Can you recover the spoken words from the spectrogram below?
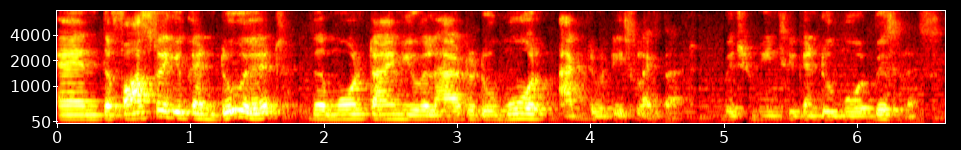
And the faster you can do it, the more time you will have to do more activities like that, which means you can do more business.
